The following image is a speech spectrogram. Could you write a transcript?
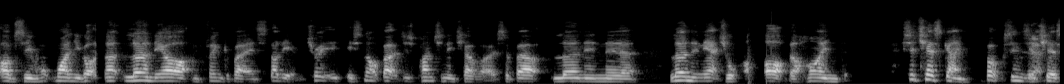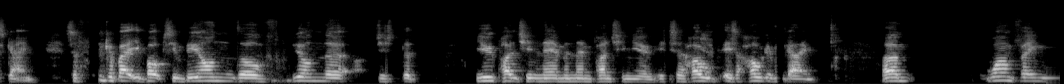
obviously, one you got to learn the art and think about it and study it. It's not about just punching each other. It's about learning the learning the actual art behind. It's a chess game. Boxing's yeah. a chess game. So think about your boxing beyond of beyond the just the you punching them and then punching you. It's a whole yeah. it's a whole different game. Um, one thing,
